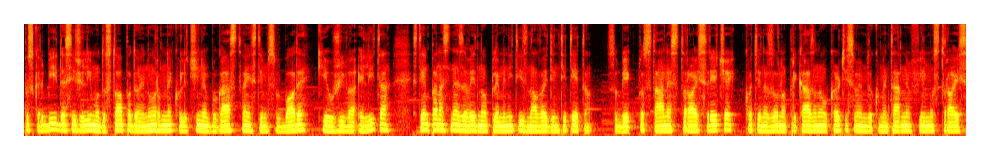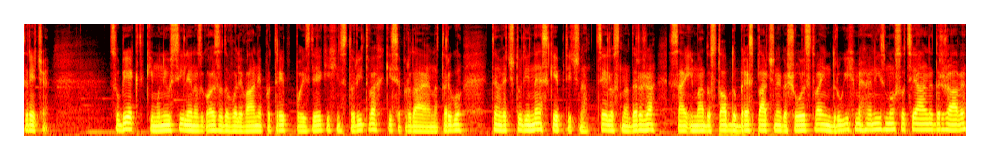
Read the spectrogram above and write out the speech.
poskrbi, da si želimo dostopa do enormne količine bogatstva in s tem svobode, ki jo uživa elita, s tem pa nas nezavedno oplemeniti z novo identiteto. Subjekt postane stroj sreče, kot je nazorno prikazano v Curtisovem dokumentarnem filmu Stroj sreče. Subjekt, ki mu ni usiljeno zgolj zadovoljevanje potreb po izdelkih in storitvah, ki se prodajajo na trgu, temveč tudi neskeptična, celostna drža, saj ima dostop do brezplačnega šolstva in drugih mehanizmov socialne države,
